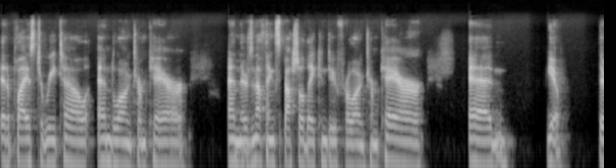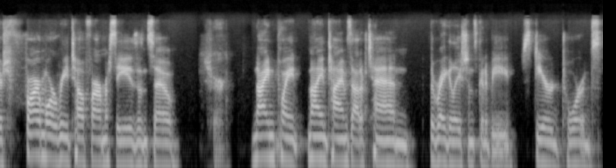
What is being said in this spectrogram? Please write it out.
it applies to retail and long term care. And there's mm-hmm. nothing special they can do for long term care. And, you know, there's far more retail pharmacies. And so sure 9.9 times out of 10, the regulation is going to be steered towards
